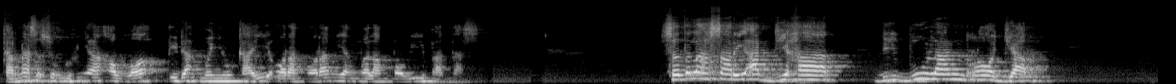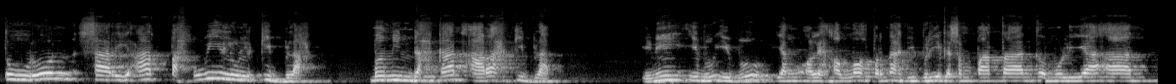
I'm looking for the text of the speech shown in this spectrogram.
Karena sesungguhnya Allah tidak menyukai orang-orang yang melampaui batas. Setelah syariat jihad di bulan Rojab turun syariat tahwilul kiblah, memindahkan arah kiblat. Ini ibu-ibu yang oleh Allah pernah diberi kesempatan, kemuliaan,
